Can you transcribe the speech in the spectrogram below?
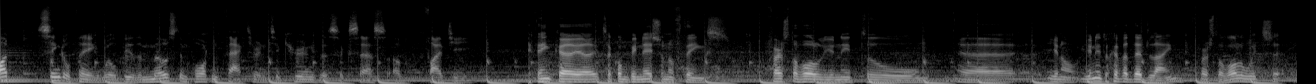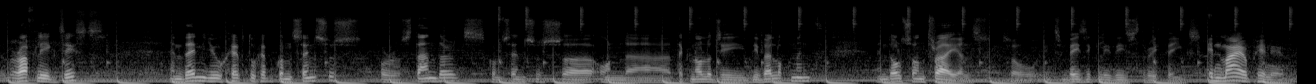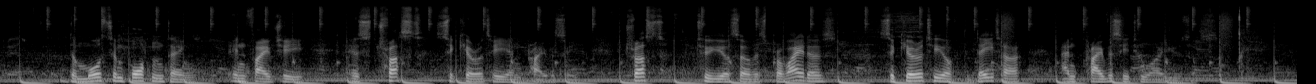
what single thing will be the most important factor in securing the success of 5G? I think uh, it's a combination of things. First of all, you need to, uh, you know, you need to have a deadline, first of all, which roughly exists. And then you have to have consensus for standards, consensus uh, on uh, technology development, and also on trials. So it's basically these three things. In my opinion, the most important thing in 5G is trust, security and privacy. Trust to your service providers, security of the data and privacy to our users.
